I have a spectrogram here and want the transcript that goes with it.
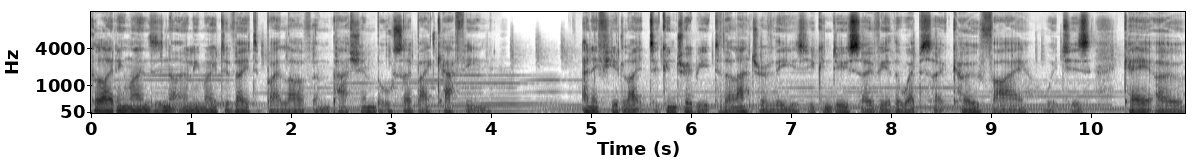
Colliding Lines is not only motivated by love and passion, but also by caffeine. And if you'd like to contribute to the latter of these, you can do so via the website Ko-Fi, which is ko-fi.com.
